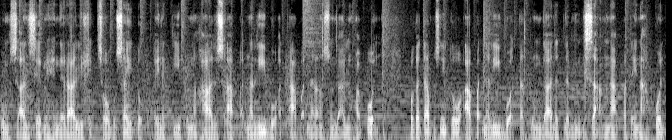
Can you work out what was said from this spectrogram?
kung saan si General Yoshitsugu Saito ay nagtipon ng halos 4,000 at 4 na lang sundalong Hapon. Pagkatapos nito, 4,311 ang napatay na Hapon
